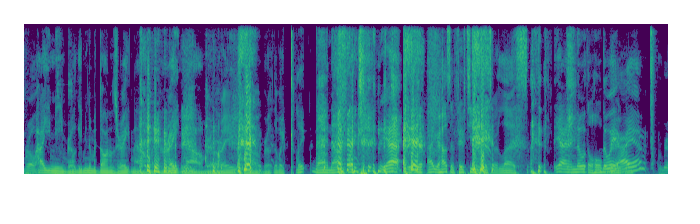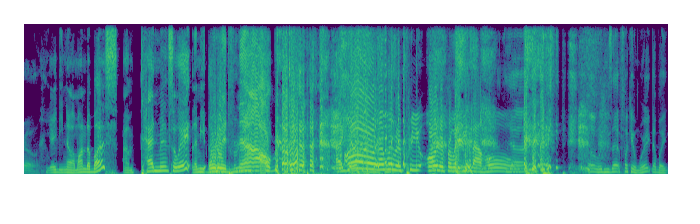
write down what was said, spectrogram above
bro, how you mean, bro? Give me the McDonald's right now, like, right now, bro. Right now, bro. That way, click buy now function. Yeah. You're at your house in 15 minutes or less. Yeah, and the, The whole the way burger. I am, bro. You already know I'm on the bus. I'm ten minutes away. Let me That order it pre- now, bro. I get Oh, that one were pre-order for when you get at home. Yeah. oh, when he's at fucking work, that boy,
